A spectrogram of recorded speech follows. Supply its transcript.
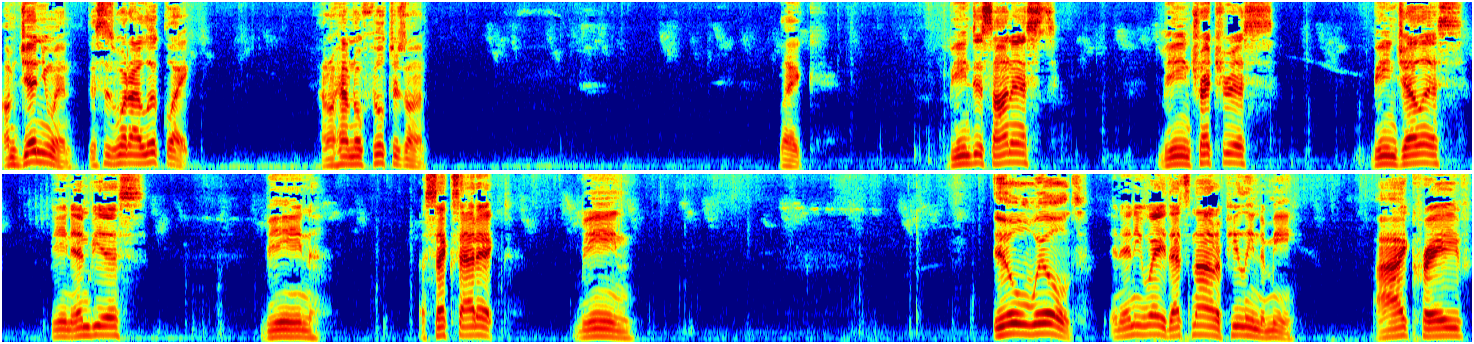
I'm genuine. This is what I look like. I don't have no filters on. Like being dishonest, being treacherous, being jealous, being envious, being a sex addict, being ill-willed in any way, that's not appealing to me. I crave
